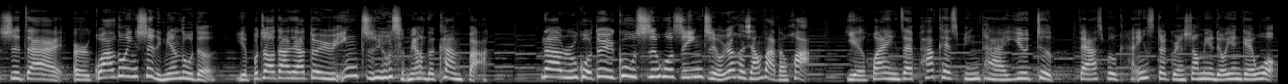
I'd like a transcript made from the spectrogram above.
是在耳瓜录音室里面录的，也不知道大家对于音质有什么样的看法。那如果对于故事或是音质有任何想法的话，也欢迎在 Pocket 平台、YouTube、Facebook 和 Instagram 上面留言给我。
